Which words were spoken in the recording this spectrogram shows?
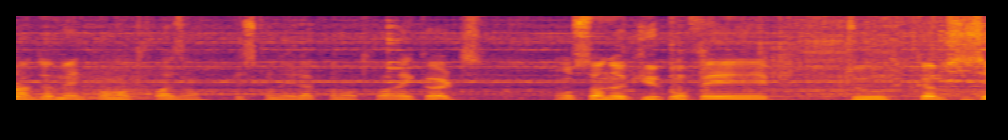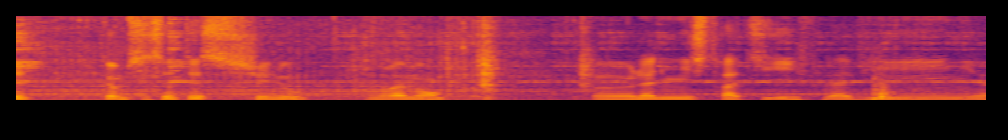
un domaine pendant trois ans, puisqu'on est là pendant trois récoltes. On s'en occupe, on fait tout comme si comme si c'était chez nous, vraiment. L'administratif, la vigne,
